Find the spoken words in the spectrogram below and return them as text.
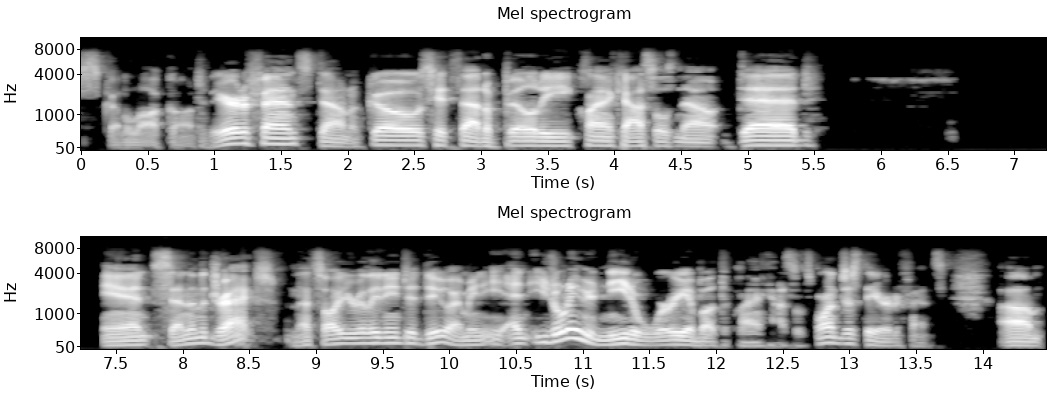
Just got to lock onto the air defense. Down it goes. Hits that ability. Clan Castle's now dead. And send in the drags. And that's all you really need to do. I mean, and you don't even need to worry about the Clan Castle. It's more just the air defense. Um,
